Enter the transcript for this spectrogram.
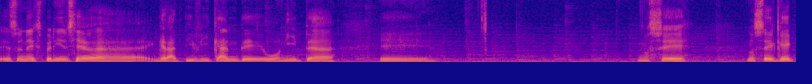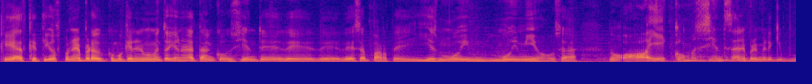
es una experiencia gratificante, bonita, eh, no sé, no sé qué, adjetivos poner, pero como que en el momento yo no era tan consciente de, de, esa parte y es muy, muy mío. O sea, no, oye, ¿cómo se siente estar en el primer equipo?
